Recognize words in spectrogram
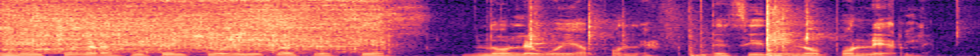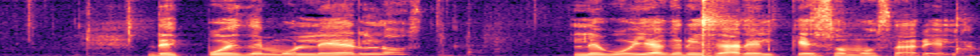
mucha grasita el chorizo, así es que no le voy a poner. Decidí no ponerle. Después de molerlos, le voy a agregar el queso mozzarella.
